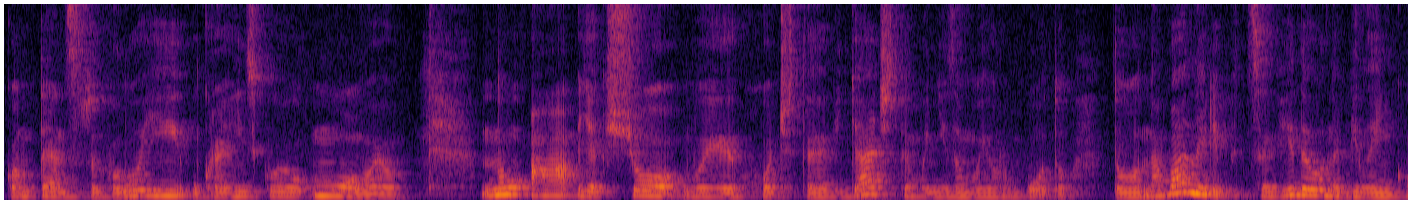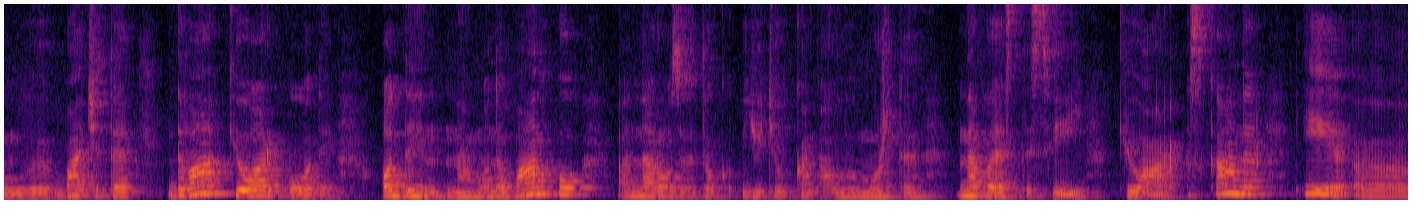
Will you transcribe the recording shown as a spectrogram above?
контент з психології українською мовою. Ну, а якщо ви хочете віддячити мені за мою роботу, то на банері під цим відео на біленькому ви бачите два QR-коди. Один на Монобанку, на розвиток YouTube каналу ви можете навести свій QR-сканер і е,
